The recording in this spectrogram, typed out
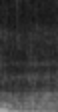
Ayun.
